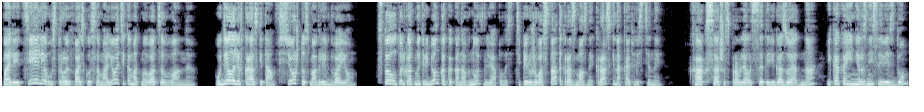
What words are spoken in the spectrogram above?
Полетели, устроив Аську самолетиком отмываться в ванную. Уделали в краске там все, что смогли вдвоем. Стоило только отмыть ребенка, как она вновь вляпалась, теперь уже в остаток размазанной краски на кафеле стены. Как Саша справлялась с этой ягозой одна, и как они не разнесли весь дом.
